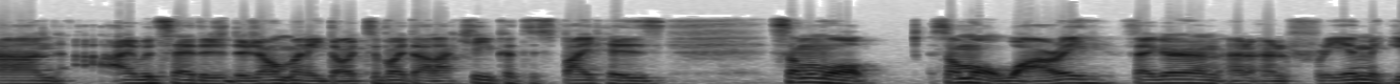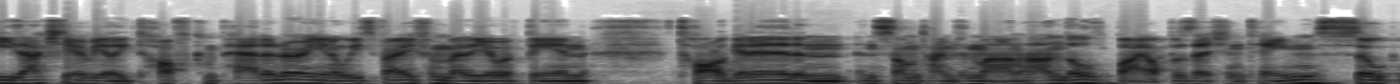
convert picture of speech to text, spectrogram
And I would say there's there's not many doubts about that actually, because despite his somewhat somewhat wary figure and, and, and frame, he's actually a really tough competitor. You know, he's very familiar with being targeted and, and sometimes manhandled by opposition teams. So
